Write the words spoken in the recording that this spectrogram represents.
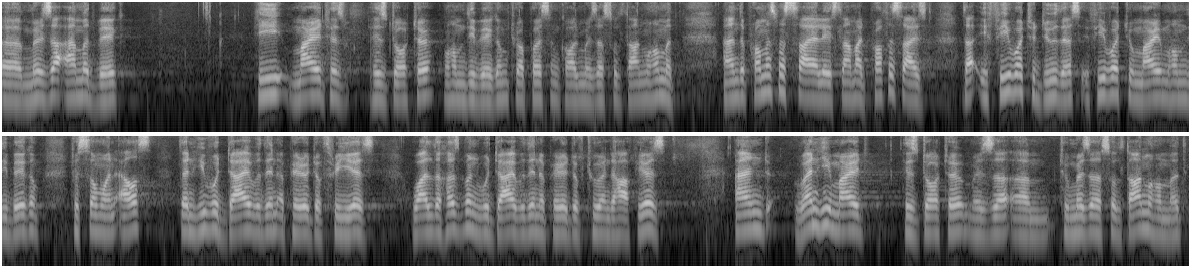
uh, Mirza Ahmad Beg, he married his, his daughter, Muhammadi Begum, to a person called Mirza Sultan Muhammad. And the promised Messiah Islam had prophesied that if he were to do this, if he were to marry Muhammadi Begum to someone else, then he would die within a period of three years, while the husband would die within a period of two and a half years. And when he married his daughter Mirza, um, to Mirza Sultan Muhammad,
